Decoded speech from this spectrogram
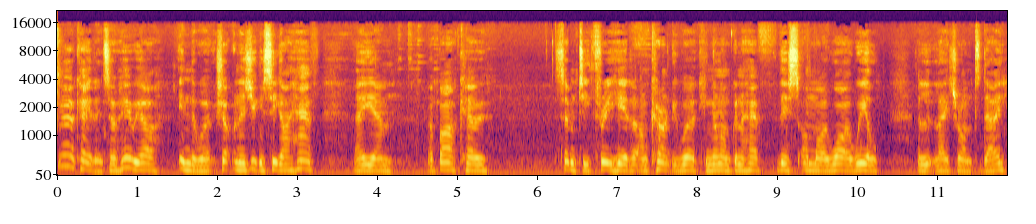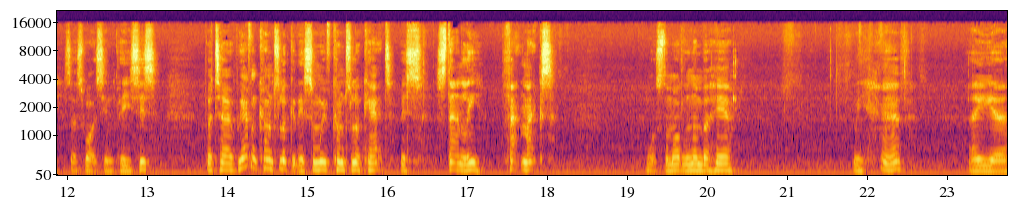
Okay then, so here we are in the workshop, and as you can see I have a, um, a Bahco 73 here that I'm currently working on. I'm going to have this on my wire wheel a little later on today, so that's why it's in pieces. But uh, we haven't come to look at this, and we've come to look at this Stanley Fatmax. What's the model number here? We have a uh,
